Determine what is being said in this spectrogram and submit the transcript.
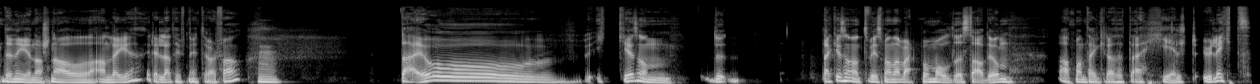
det nye nasjonalanlegget, relativt nytt i hvert fall. Mm. Det er jo ikke sånn du, Det er ikke sånn at hvis man har vært på Molde stadion, at man tenker at dette er helt ulikt.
